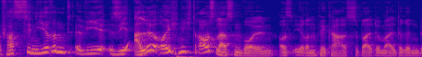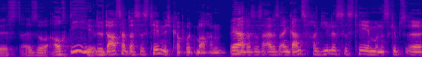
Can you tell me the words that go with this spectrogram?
faszinierend, wie sie alle euch nicht rauslassen wollen aus ihren PKs, sobald du mal drin bist. Also auch die. Du darfst halt das System nicht kaputt machen. Ja. ja das ist alles ein ganz fragiles System und es gibt äh,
